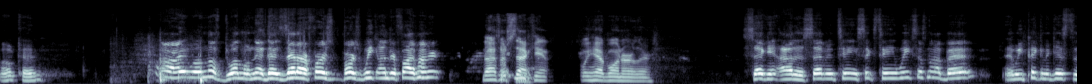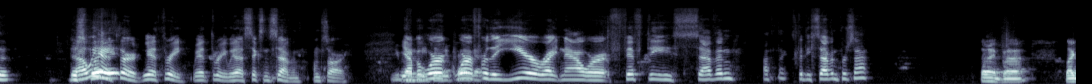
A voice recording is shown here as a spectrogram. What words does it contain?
Okay. All right. Well, enough dwelling on that. Is that our first first week under five hundred? That's our second. We had one earlier. Second out of 17, 16 weeks. That's not bad. And we picking against the. the no, spread. we had a third. We had three. We had three. We had six and seven. I'm sorry. You yeah, but we're we're for the year right now. We're at 57. I think 57 percent. That ain't bad. Like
